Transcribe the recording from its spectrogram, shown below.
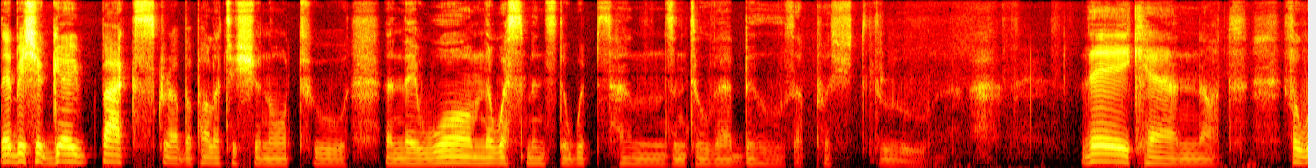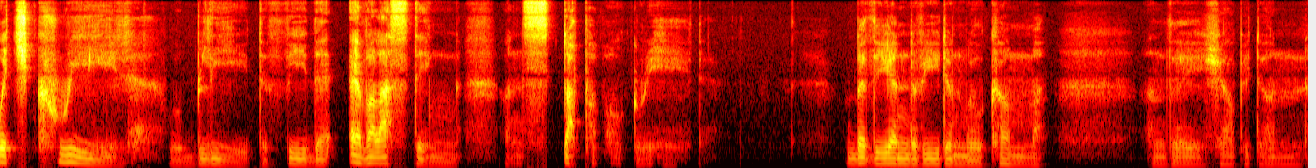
They'd be should Bishopsgate back scrub a politician or two, then they warm the Westminster whip's hands until their bills are pushed through. They care not for which creed will bleed to feed their everlasting, unstoppable greed. But the end of Eden will come, and they shall be done.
